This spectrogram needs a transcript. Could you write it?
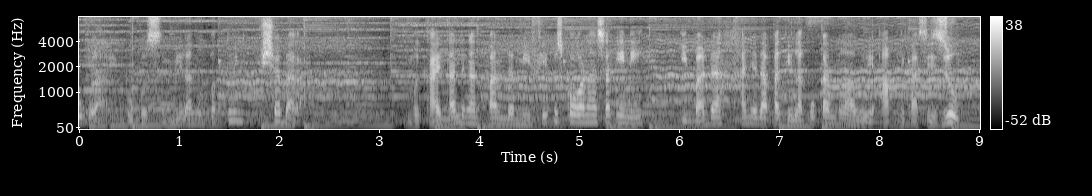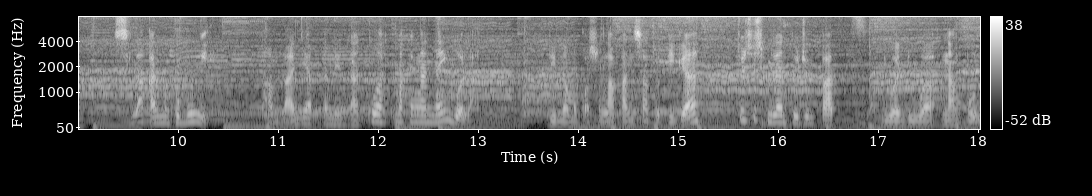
pukul 9 waktu Indonesia Barat. Berkaitan dengan pandemi virus corona saat ini, ibadah hanya dapat dilakukan melalui aplikasi Zoom. Silakan menghubungi hambanya Pendeta Tuah Makengan Nainggolan di nomor 0813 7974 2260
